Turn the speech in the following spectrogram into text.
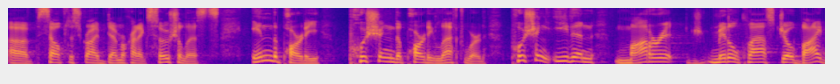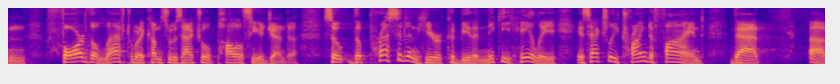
of self described Democratic socialists in the party pushing the party leftward, pushing even moderate middle class Joe Biden far to the left when it comes to his actual policy agenda. So the precedent here could be that Nikki Haley is actually trying to find that uh,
